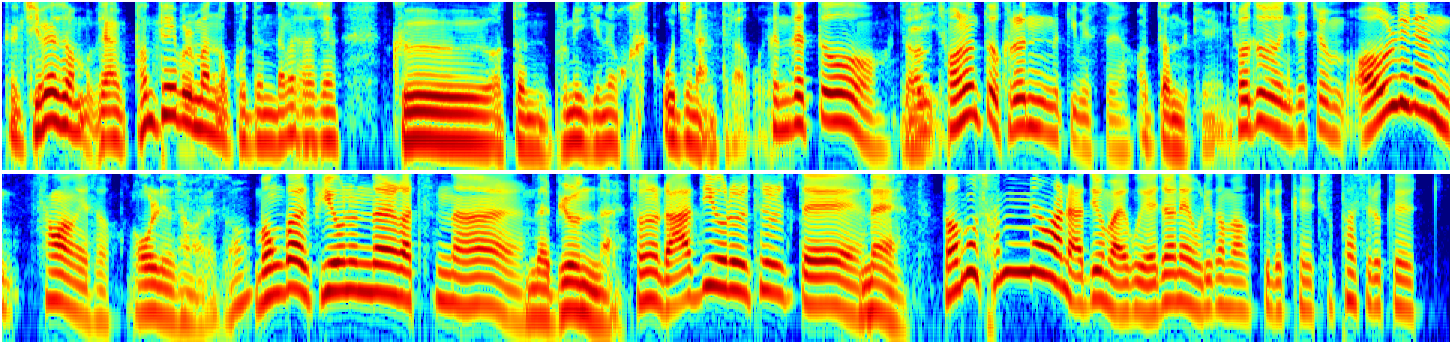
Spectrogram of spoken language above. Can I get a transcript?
그냥 집에서 그냥 턴테이블만 놓고 든다면 사실 그 어떤 분위기는 확 오진 않더라고요. 근데 또 전, 예. 저는 또 그런 느낌이 있어요. 어떤 느낌입니까? 저도 이제 좀 어울리는 상황에서 어울리는 상황에서 뭔가 비 오는 날 같은 날 네, 비 오는 날. 저는 라디오를 틀 때 네. 너무 선명한 라디오 말고 예전에 우리가 막 이렇게 주파수 이렇게 소-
